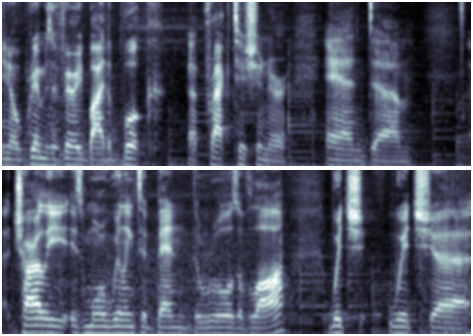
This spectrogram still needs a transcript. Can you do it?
you know, Grim is a very by-the-book uh, practitioner, and um, Charlie is more willing to bend the rules of law, which, which uh,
